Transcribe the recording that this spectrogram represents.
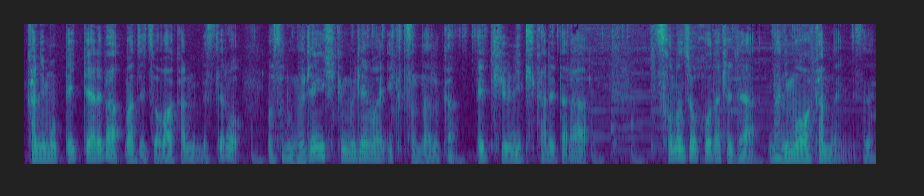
かに持っていってやれば、まあ、実はわかるんですけど、まあ、その無限引く無限はいくつになるかって急に聞かれたら、その情報だけじゃ何も分かんないんですね。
